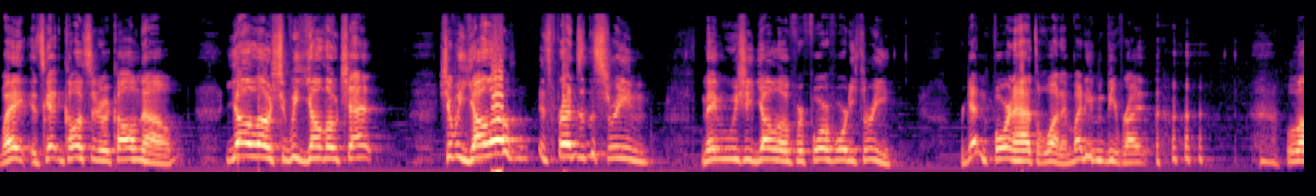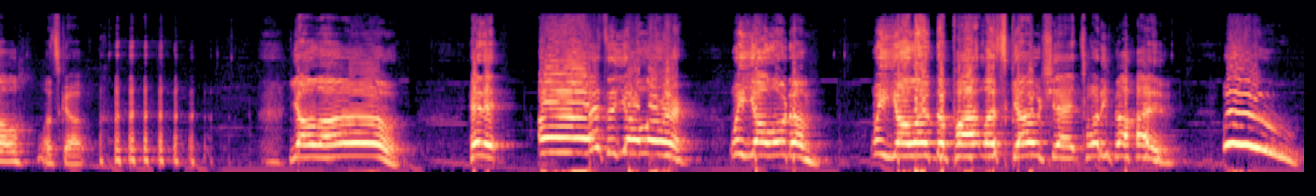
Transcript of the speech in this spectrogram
Wait, it's getting closer to a call now. YOLO! Should we YOLO chat? Should we YOLO? It's friends of the stream. Maybe we should yellow for 443. We're getting four and a half to one. It might even be right. Lol. Let's go. YOLO! Hit it! Oh, it's a YOLOer! We YOLO'd him! We YOLO'd the pot! Let's go, chat! 25! Woo!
